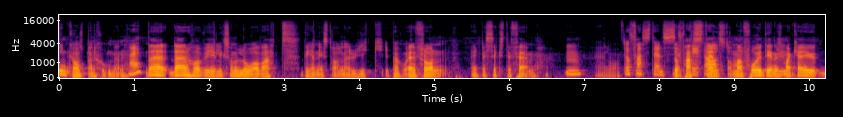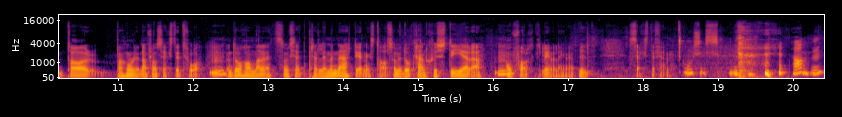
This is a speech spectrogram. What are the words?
inkomstpensionen. Nej. Där, där har vi liksom lovat delningstal när du gick i pension, eller från egentligen 65. Mm. Då fastställs Då det- fastställs de. Man får ju delnings, Mm. man kan ju ta pension redan från 62. Ja. Mm. Men då har man ett, som ett preliminärt delningstal som vi då kan justera Mm. om folk lever längre vid 65. Osis. ja, mm.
